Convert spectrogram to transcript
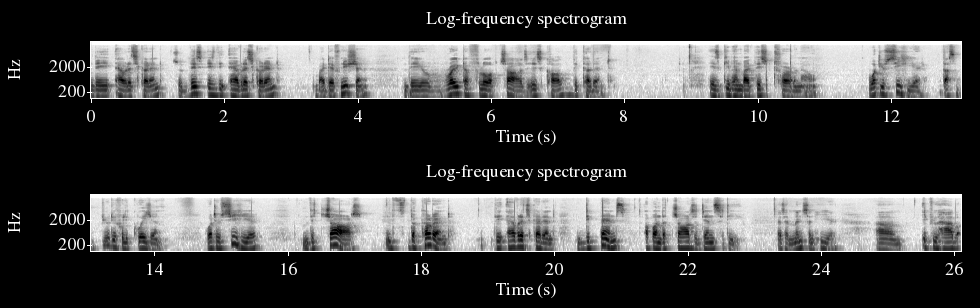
the average current. So this is the average current. By definition the rate of flow of charge is called the current. Is given by this term now. What you see here that's a beautiful equation. What you see here the charge the current the average current depends upon the charge density. As I mentioned here um, if you have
